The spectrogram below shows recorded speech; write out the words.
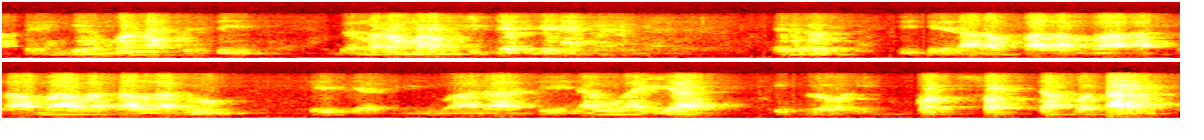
Akhirnya dia lah Gusti. Merem-merem sidik gitu. Terus diceritakan falama aslama wasallahu jadi mana sinahu ayat Ibrahim kot sok dapotar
